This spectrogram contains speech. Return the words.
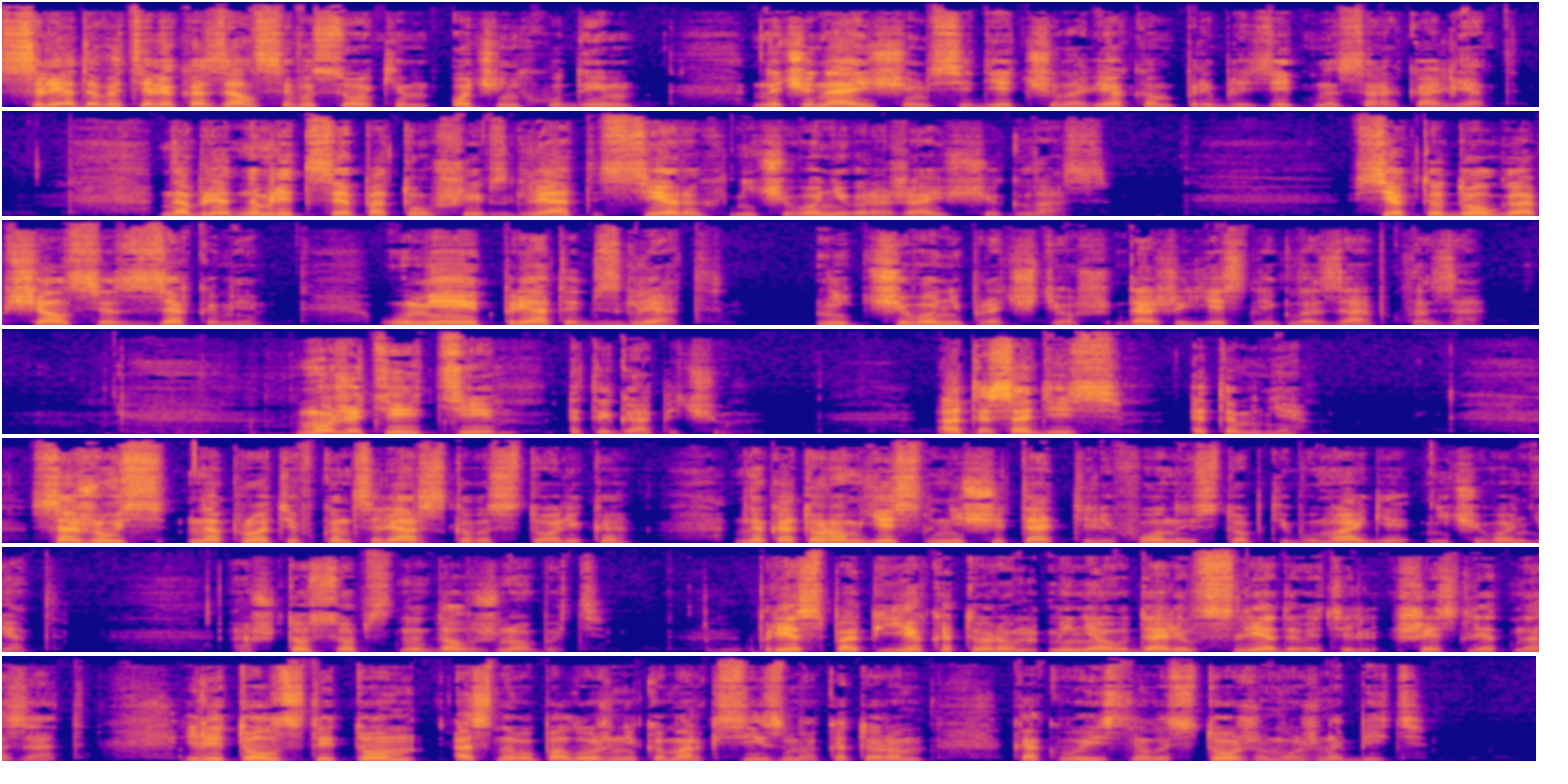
Следователь оказался высоким, очень худым, начинающим сидеть человеком приблизительно сорока лет. На бледном лице потухший взгляд серых, ничего не выражающих глаз. Все, кто долго общался с зэками, умеют прятать взгляд. Ничего не прочтешь, даже если глаза об глаза. Можете идти, это Гапичу. А ты садись, это мне. Сажусь напротив канцелярского столика, на котором, если не считать телефона и стопки бумаги, ничего нет. А что, собственно, должно быть? Пресс-папье, которым меня ударил следователь шесть лет назад, или толстый том основоположника марксизма, которым, как выяснилось, тоже можно бить.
